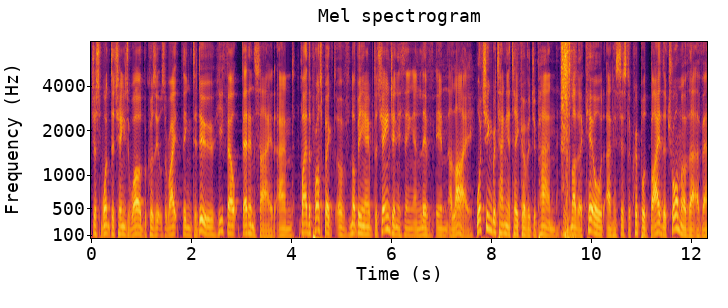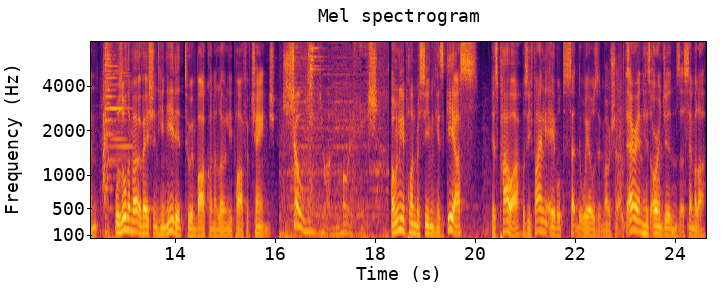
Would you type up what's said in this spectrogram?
just want to change the world because it was the right thing to do, he felt dead inside and by the prospect of not being able to change anything and live in a lie. Watching Britannia take over Japan, his mother killed and his sister crippled by the trauma of that event was all the motivation he needed to embark on a lonely path of change. Show me your motivation. Only upon receiving his Geass, his power, was he finally able to set the wheels in motion. With Eren, his origins are similar.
